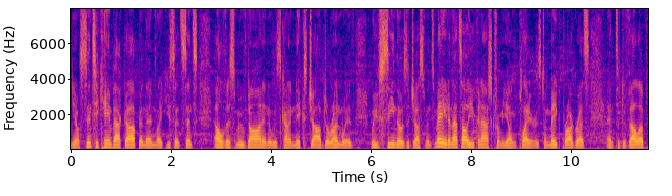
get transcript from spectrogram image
you know, since he came back up, and then like you said, since Elvis moved on, and it was kind of Nick's job to run with, we've seen those adjustments made, and that's all you can ask from a young player is to make progress and to develop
